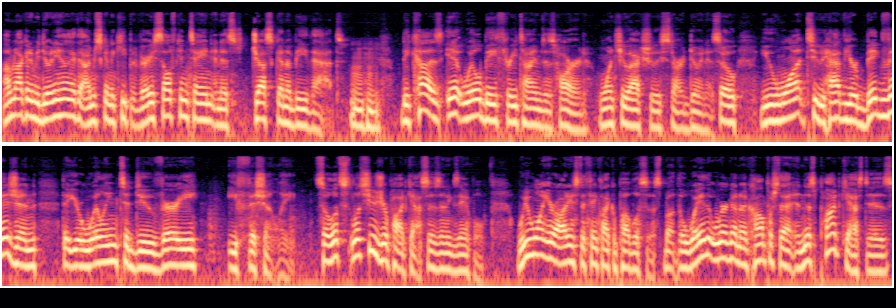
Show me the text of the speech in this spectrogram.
I'm not going to be doing anything like that. I'm just going to keep it very self contained and it's just going to be that. Mm-hmm. Because it will be three times as hard once you actually start doing it. So you want to have your big vision that you're willing to do very efficiently. So let's let's use your podcast as an example. We want your audience to think like a publicist, but the way that we're going to accomplish that in this podcast is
